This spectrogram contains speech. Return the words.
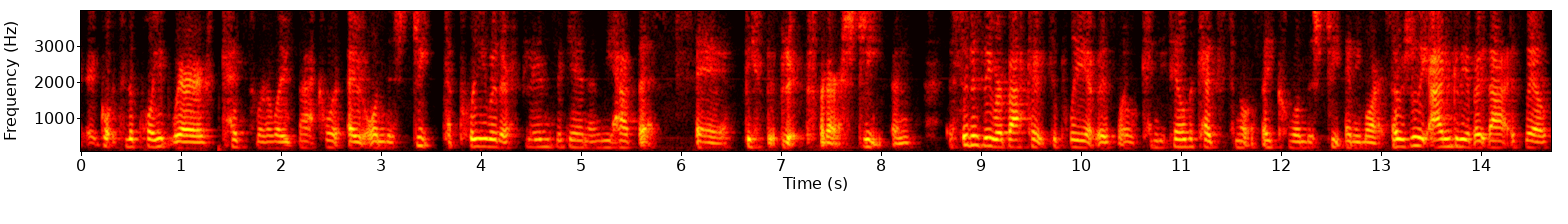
it got to the point where kids were allowed back out on the street to play with their friends again. And we had this uh, Facebook group for our street. And as soon as they were back out to play, it was like, can you tell the kids to not cycle on the street anymore? So I was really angry about that as well.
